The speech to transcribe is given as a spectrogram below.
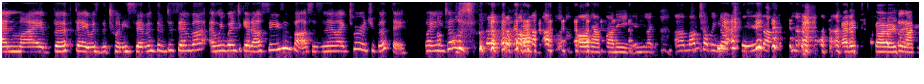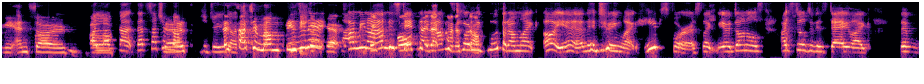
and my birthday was the 27th of December. And we went to get our season passes and they're like, Tora, it's your birthday. Why didn't you tell us? oh, how funny! And you're like, um, I'm probably not Yeah. to. But That is so funny and so I love that. That's such a mum Yes. thing to do. though. It's such a mum thing, Isn't it? Yeah. I mean, We I understand say it. and that I was totally stuff. cool with it. I'm like, oh yeah, they're doing like heaps for us. Like the O'Donnells, I still to this day like the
